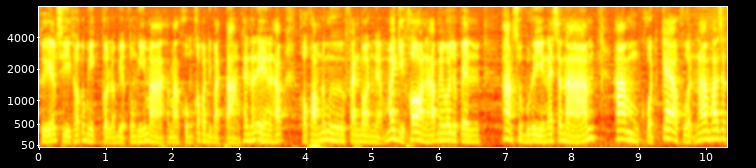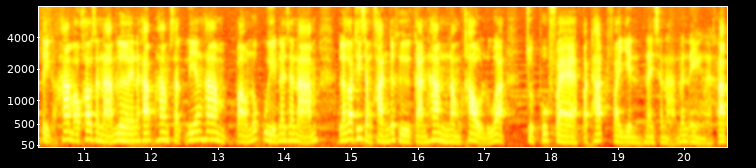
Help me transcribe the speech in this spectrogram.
คือ AFC เขาก็มีกฎระเบียบตรงนี้มาสมาคมก็ปฏิบัติตามแค่นั้นเองนะครับ ขอความร่วมมือแฟนบอลเนี่ยไม่กี่ข้อนะครับ ไม่ว่าจะเป็น ห้ามสูบบุหรี่ในสนาม ห้ามขวดแก้วขวดน้ำพลาสติก ห้ามเอาเข้าสนามเลยนะครับ ห้ามสัตว์เลี้ยงห้ามเป่านกหวีดในสนาม แล้วก็ที่สำคัญก็คือการห้ามนำเข้าหรือว่าจุดพลุแฟร์ประทัดไฟเย็นในสนามนั่นเองนะครับ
